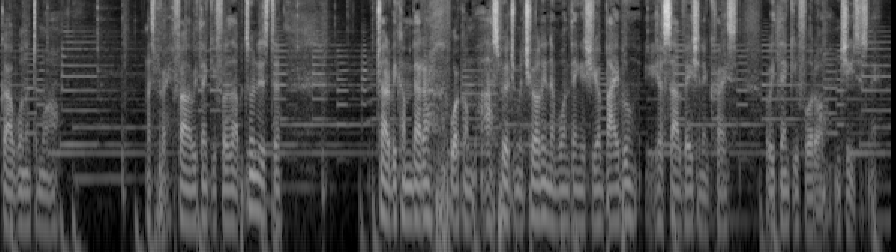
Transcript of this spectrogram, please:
God willing, tomorrow. Let's pray. Father, we thank you for the opportunities to try to become better, work on our spiritual maturity. Number one thing is your Bible, your salvation in Christ. We thank you for it all. In Jesus' name.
